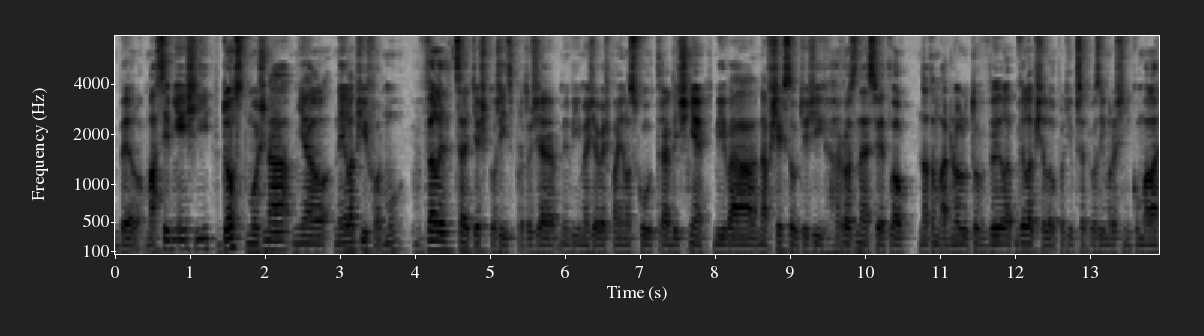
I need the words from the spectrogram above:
byl masivnější, dost možná měl nejlepší formu, velice těžko říct, protože my víme, že ve Španělsku tradičně bývá na všech soutěžích hrozné světlo, na tom Arnoldu to vylepšilo proti předchozím ročníkům, ale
